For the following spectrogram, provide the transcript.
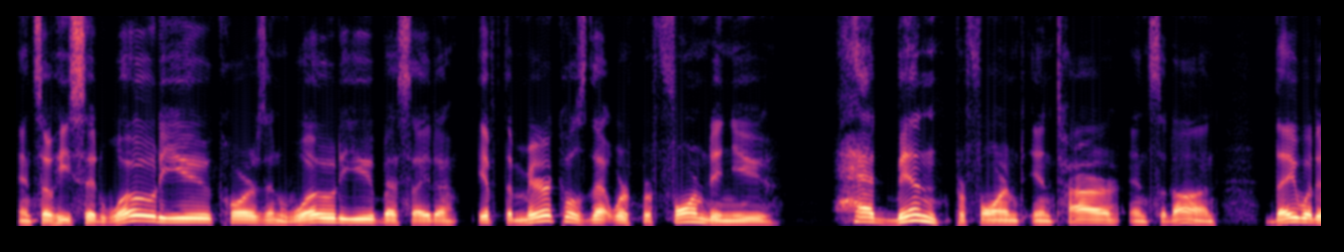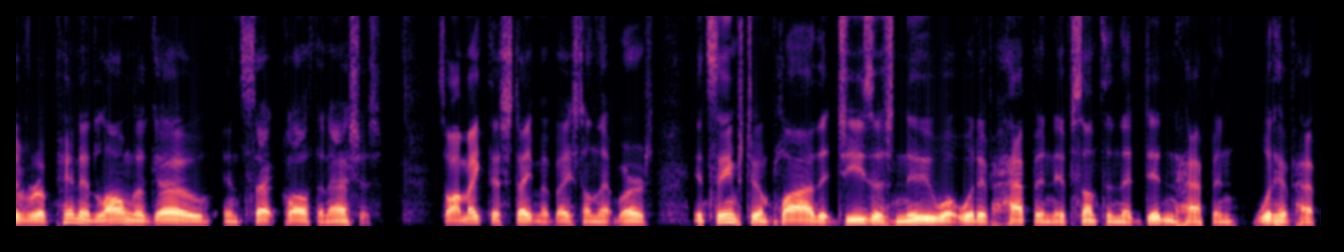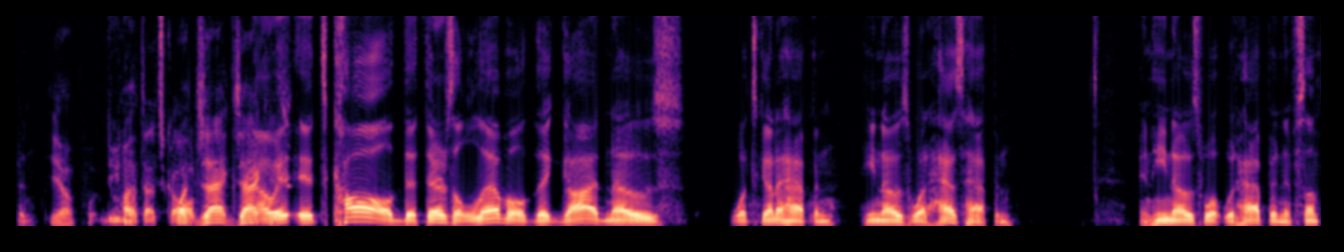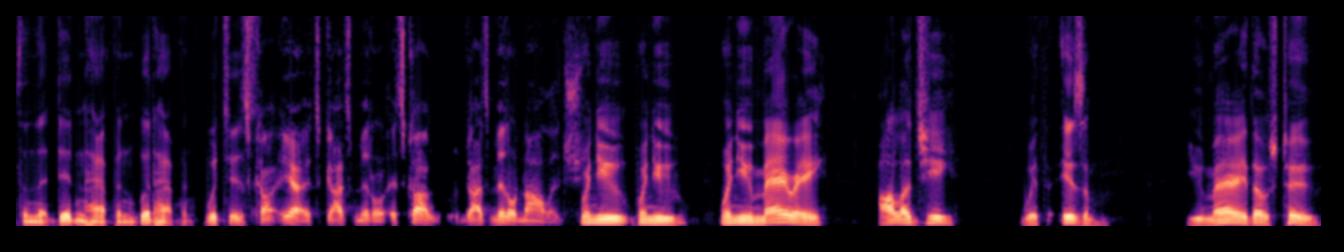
And so he said, Woe to you, Chorazin! Woe to you, Bethsaida! If the miracles that were performed in you had been performed in Tyre and Sidon, they would have repented long ago in sackcloth and ashes. So I make this statement based on that verse. It seems to imply that Jesus knew what would have happened if something that didn't happen would have happened. Yeah. Do you know what that's called? What called? Zach Zach No, is, it, it's called that there's a level that God knows what's going to happen. He knows what has happened. And he knows what would happen if something that didn't happen would happen, which is It's called yeah. It's God's middle. It's called God's middle knowledge. when you when you when you marry ology with ism, you marry those two,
